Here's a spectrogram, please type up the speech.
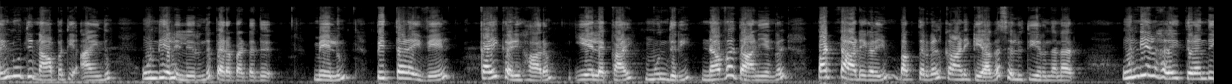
ஐநூத்தி நாற்பத்தி ஐந்தும் உண்டியலிலிருந்து பெறப்பட்டது. மேலும் பித்தளை வேல் கை கடிகாரம் ஏலக்காய் முந்திரி நவ தானியங்கள் பட்டாடைகளையும் பக்தர்கள் காணிக்கையாக செலுத்தியிருந்தனர். உண்டியல்களை திறந்து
